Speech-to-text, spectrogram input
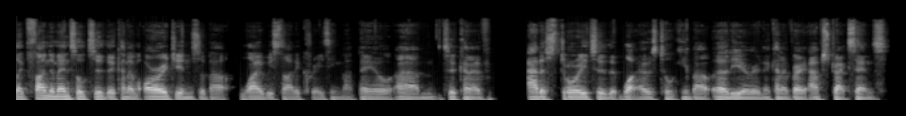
like fundamental to the kind of origins about why we started creating Mapeo um, to kind of add a story to the, what I was talking about earlier in a kind of very abstract sense.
